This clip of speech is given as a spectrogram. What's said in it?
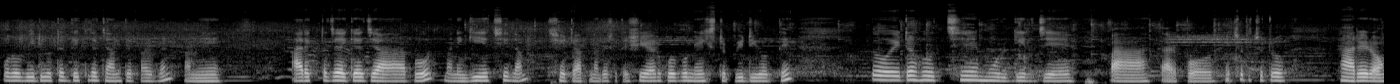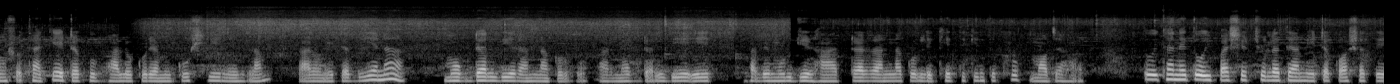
পুরো ভিডিওটা দেখলে জানতে পারবেন, আমি আরেকটা জায়গায় যাব মানে গিয়েছিলাম, সেটা আপনাদের সাথে শেয়ার করব নেক্সট ভিডিওতে। তো এটা হচ্ছে মুরগির যে পা, তারপর ছোটো ছোটো হাড়ের অংশ থাকে, এটা খুব ভালো করে আমি কষিয়ে নিলাম। কারণ এটা দিয়ে না মুগ ডাল দিয়ে রান্না করব। আর মুগ ডাল দিয়ে এইভাবে মুরগির হাড়টা রান্না করলে খেতে কিন্তু খুব মজা হয়। তো ওইখানে তো ওই পাশের চুলাতে আমি এটা কষাতে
